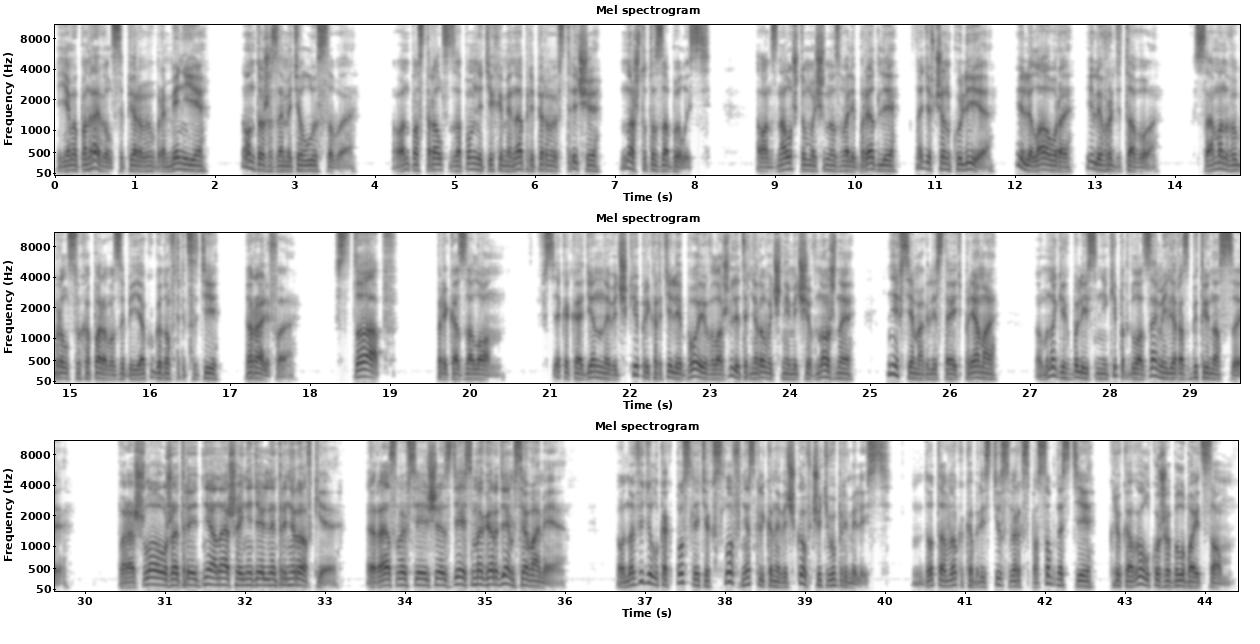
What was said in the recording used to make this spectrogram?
Ему понравился первый выбор Мении, он тоже заметил Лысого. Он постарался запомнить их имена при первой встрече, но что-то забылось. Он знал, что мужчину звали Брэдли, а девчонку Лия, или Лаура, или вроде того. Сам он выбрал сухопарого забияку годов 30, Ральфа. «Стоп!» — приказал он. Все как один новички прекратили бой и вложили тренировочные мечи в ножны. Не все могли стоять прямо. У многих были синяки под глазами или разбитые носы. Прошло уже три дня нашей недельной тренировки. Раз вы все еще здесь, мы гордимся вами!» Он увидел, как после этих слов несколько новичков чуть выпрямились. До того, как обрести сверхспособности, Крюковолк уже был бойцом.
